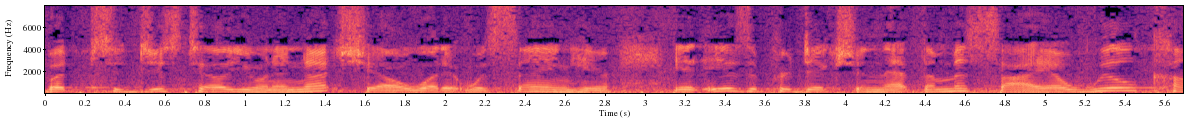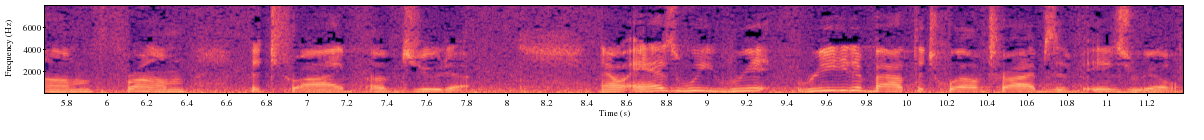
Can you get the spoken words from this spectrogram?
But to just tell you in a nutshell what it was saying here, it is a prediction that the Messiah will come from the tribe of Judah. Now, as we re- read about the 12 tribes of Israel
